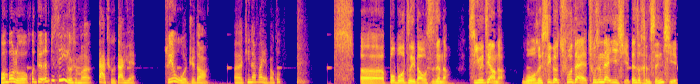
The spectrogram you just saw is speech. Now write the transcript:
王波罗会对 NPC 有什么大仇大怨，所以我觉得，呃，听他发言吧，过。呃，波波自己刀我是认的，是因为这样的，我和西哥出在出生在一起，但是很神奇，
